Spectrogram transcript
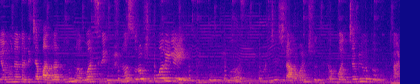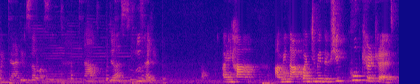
यमुना नदीच्या पात्रातून भगवान श्रीकृष्ण सुरक्षित वर इले तो दिवस म्हणजे श्रावण शुद्ध पंचमी होतो आणि त्या दिवसापासून नागपूजा सुरू झाली. आणि हा आम्ही नागपंचमी दिवशी खूप खेळ खेळायचो.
